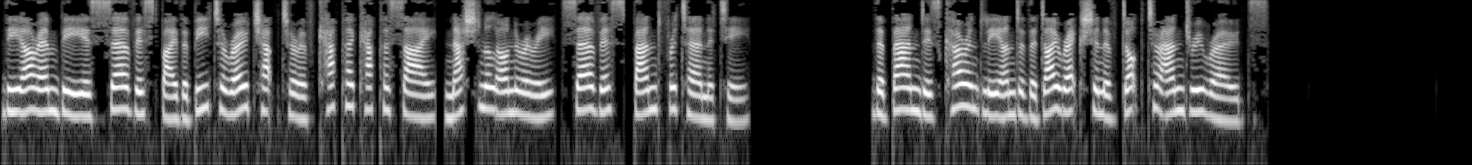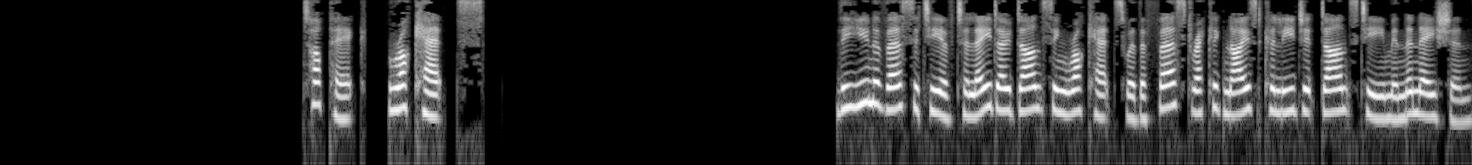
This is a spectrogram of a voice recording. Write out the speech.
The RMB is serviced by the Beta Rho chapter of Kappa Kappa Psi, National Honorary Service Band Fraternity. The band is currently under the direction of Dr. Andrew Rhodes. Topic: Rockettes. The University of Toledo Dancing Rockets were the first recognized collegiate dance team in the nation.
